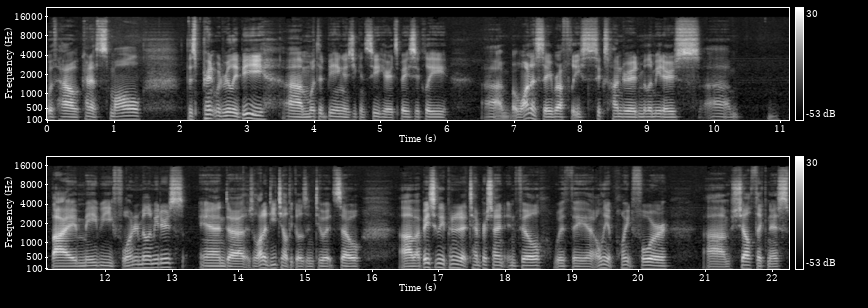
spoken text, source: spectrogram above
with how kind of small this print would really be, um, with it being, as you can see here, it's basically, um, I want to say roughly 600 millimeters um, by maybe 400 millimeters, and uh, there's a lot of detail that goes into it. So um, I basically printed at 10% infill with a uh, only a 0.4 um, shell thickness,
